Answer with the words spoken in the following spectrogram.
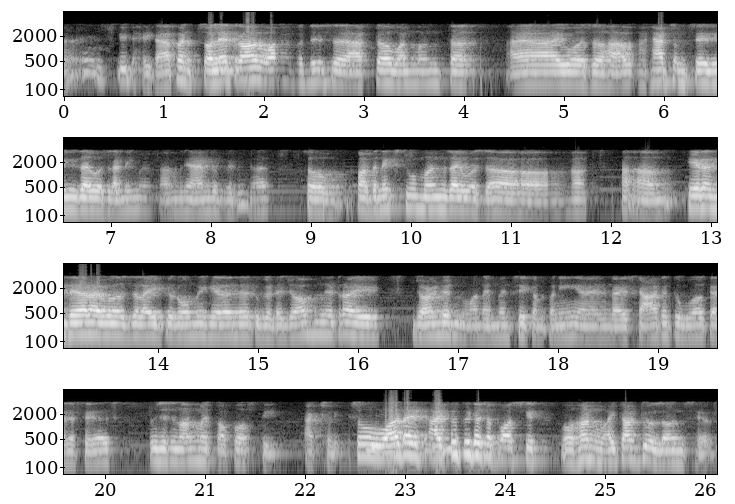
Uh, It, it happened. So later on, what happened is uh, after one month, uh, I was uh, I had some savings. I was running my family. I'm the breadwinner. So for the next two months, I was uh, uh, um, here and there. I was like roaming here and there to get a job. Later, I joined in one MNC company and I started to work as a sales, which is not my top of tea actually. So what I I took it as a positive. Mohan, why can't you learn sales?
